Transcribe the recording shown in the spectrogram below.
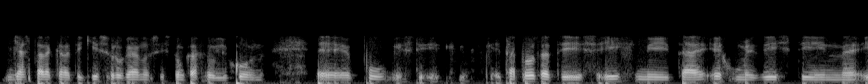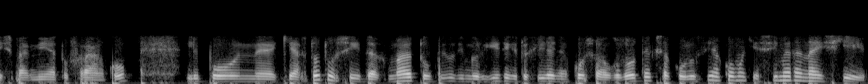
μιας παρακρατικής οργάνωσης των καθολικών ε, που τα πρώτα της ίχνη τα έχουμε δει στην Ισπανία του Φράγκο. Λοιπόν, ε, και αυτό το σύνταγμα το οποίο δημιουργήθηκε το 1980 εξακολουθεί ακόμα και σήμερα να ισχύει.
